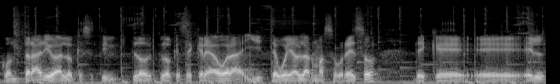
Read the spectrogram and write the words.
Contrario a lo que se, lo, que se crea ahora, y te voy a hablar más sobre eso, de que eh,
